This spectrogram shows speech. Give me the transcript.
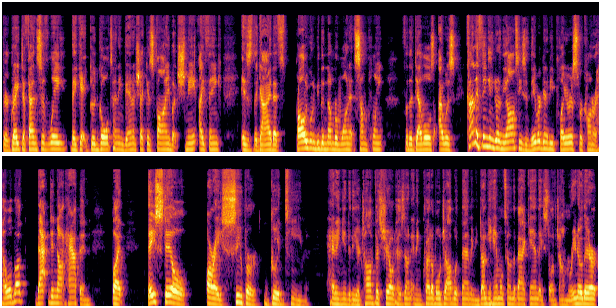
They're great defensively. They get good goaltending. Vanecek is fine, but Schmid, I think, is the guy that's probably going to be the number one at some point for the Devils. I was kind of thinking during the offseason they were going to be players for Connor Hellebuyck. That did not happen, but they still are a super good team heading into the year. Tom Fitzgerald has done an incredible job with them. I mean, Dougie Hamilton on the back end. They still have John Marino there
